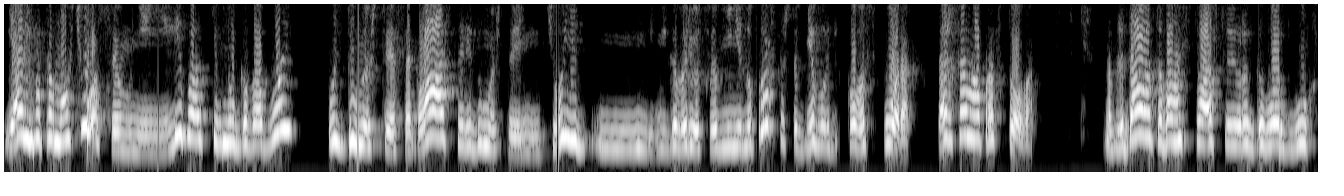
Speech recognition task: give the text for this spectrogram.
я либо промолчу о своем мнении, либо кивну головой – пусть думаю, что я согласна, или думаю, что я ничего не, не, говорю о своем мнении, но просто, чтобы не было никакого спора, даже самого простого. Наблюдала забавную ситуацию разговор двух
